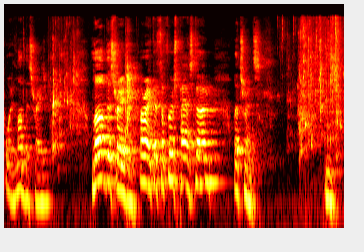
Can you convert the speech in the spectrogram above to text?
Boy, love this razor. Love this razor. All right, that's the first pass done. Let's rinse. Hmm.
